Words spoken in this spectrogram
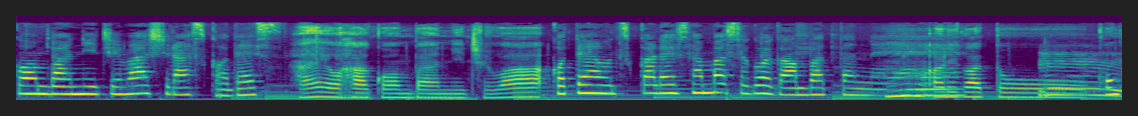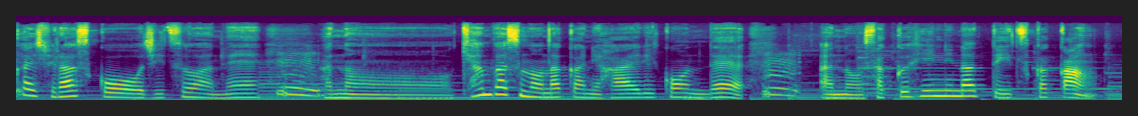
こんばんにちは、しらすこです。はい、おはこんばんにちは。個展お疲れ様、すごい頑張ったね。うん、ありがとう。うん、今回しらすこ実はね、うん、あのキャンバスの中に入り込んで、あの作品になって5日間。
